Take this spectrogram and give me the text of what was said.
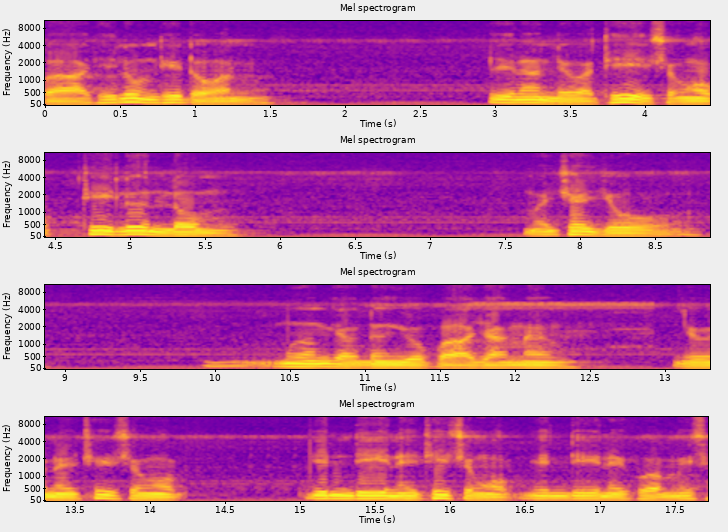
ป่าที่ลุ่มที่ดอนที่นั่นเรียกว่าที่สงบที่ลื่นลม ไม่ใช่อยู่ เมืองอย่างหนึ่งอยู่ป่าอย่างหนึ่ง อยู่ในที่สงบยินดีในที่สงบยินดีในความมีส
